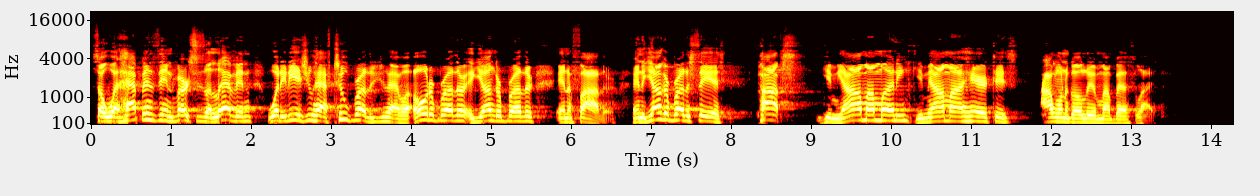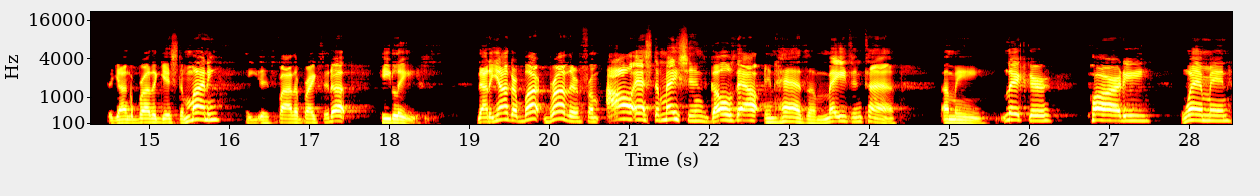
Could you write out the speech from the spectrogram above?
So what happens in verses 11, what it is, you have two brothers. You have an older brother, a younger brother, and a father. And the younger brother says, Pops, give me all my money, give me all my inheritance. I want to go live my best life. The younger brother gets the money. His father breaks it up. He leaves. Now, the younger brother, from all estimations, goes out and has an amazing time. I mean, liquor, party, women,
